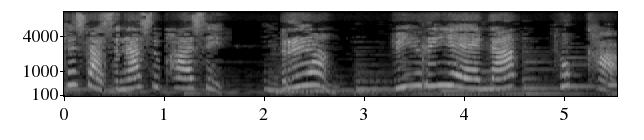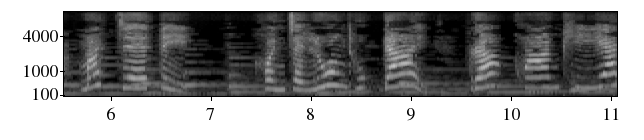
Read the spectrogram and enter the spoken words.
ธศาสนสุภาษิต เรื่อง วิริเยนะ ทุกขะมัจเจติ คนจะล่วงทุกได้ เพราะความเพียร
